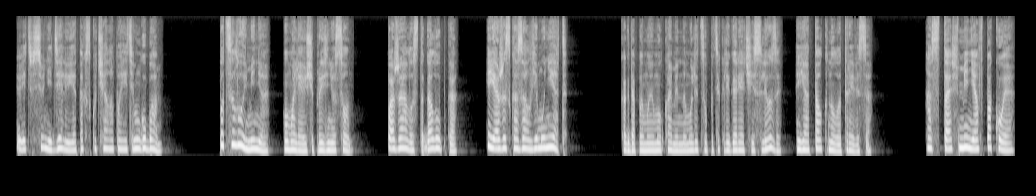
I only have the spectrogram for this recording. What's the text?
ведь всю неделю я так скучала по этим губам. «Поцелуй меня», — умоляюще произнес он. «Пожалуйста, голубка, я же сказал ему нет». Когда по моему каменному лицу потекли горячие слезы, я оттолкнула Тревиса. «Оставь меня в покое!»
